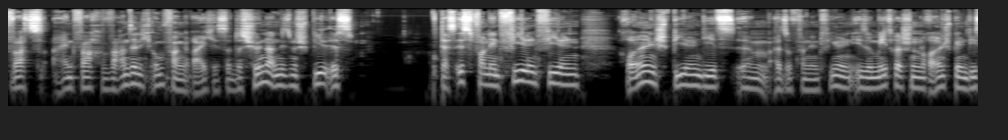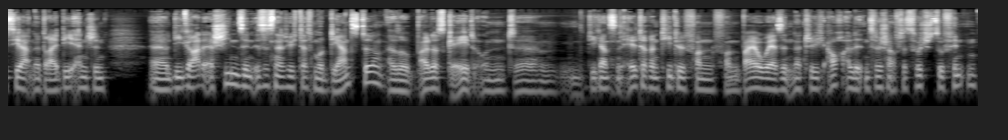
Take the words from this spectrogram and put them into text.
was einfach wahnsinnig umfangreich ist. Und das Schöne an diesem Spiel ist, das ist von den vielen, vielen Rollenspielen, die jetzt, ähm, also von den vielen isometrischen Rollenspielen, die es hier hat, eine 3D-Engine, äh, die gerade erschienen sind, ist es natürlich das modernste. Also Baldur's Gate und ähm, die ganzen älteren Titel von, von BioWare sind natürlich auch alle inzwischen auf der Switch zu finden.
